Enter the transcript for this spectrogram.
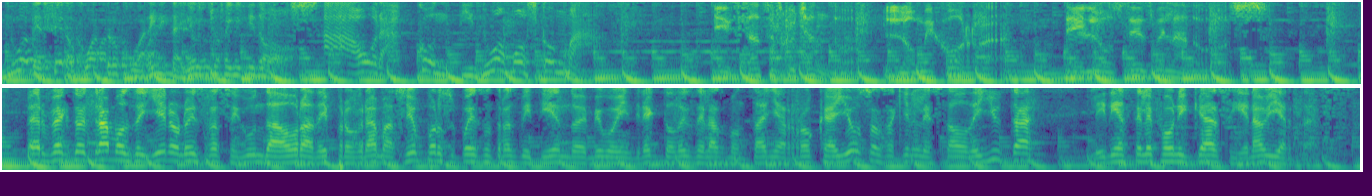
562-904-4822. Ahora continuamos con más. Estás escuchando lo mejor de los desvelados. Perfecto, entramos de lleno nuestra segunda hora de programación, por supuesto transmitiendo en vivo e indirecto desde las montañas rocallosas aquí en el estado de Utah. Líneas telefónicas siguen abiertas.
